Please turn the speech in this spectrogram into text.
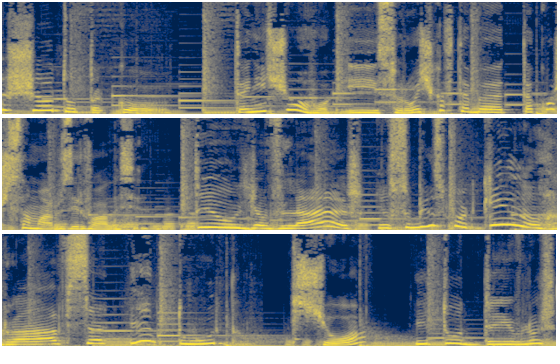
А що тут такого? Та нічого, і сорочка в тебе також сама розірвалася. Ти уявляєш, я собі спокійно грався і тут. Що? І тут дивлюсь,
